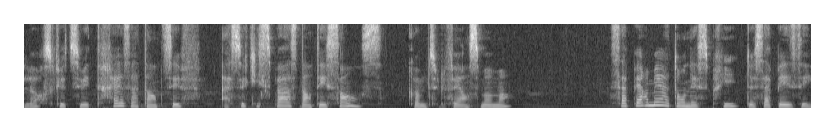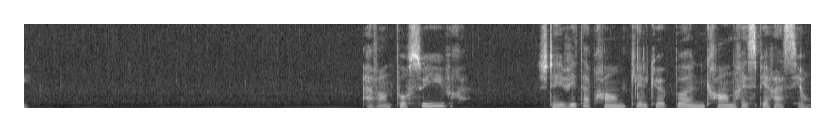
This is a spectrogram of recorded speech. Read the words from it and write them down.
Lorsque tu es très attentif à ce qui se passe dans tes sens, comme tu le fais en ce moment, ça permet à ton esprit de s'apaiser. Avant de poursuivre, je t'invite à prendre quelques bonnes grandes respirations.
